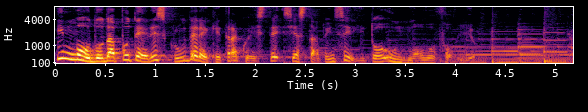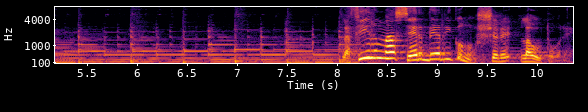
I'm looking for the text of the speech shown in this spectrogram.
in modo da poter escludere che tra queste sia stato inserito un nuovo foglio. La firma serve a riconoscere l'autore.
